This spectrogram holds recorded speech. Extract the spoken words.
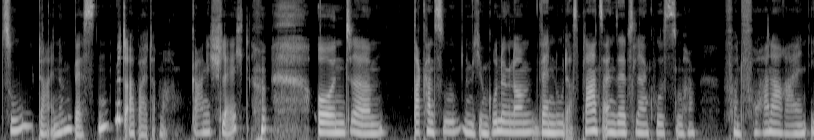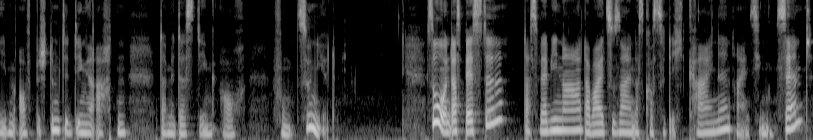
zu deinem besten Mitarbeiter machen. Gar nicht schlecht. Und ähm, da kannst du nämlich im Grunde genommen, wenn du das planst, einen Selbstlernkurs zu machen, von vornherein eben auf bestimmte Dinge achten, damit das Ding auch funktioniert. So, und das Beste, das Webinar dabei zu sein, das kostet dich keinen einzigen Cent.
